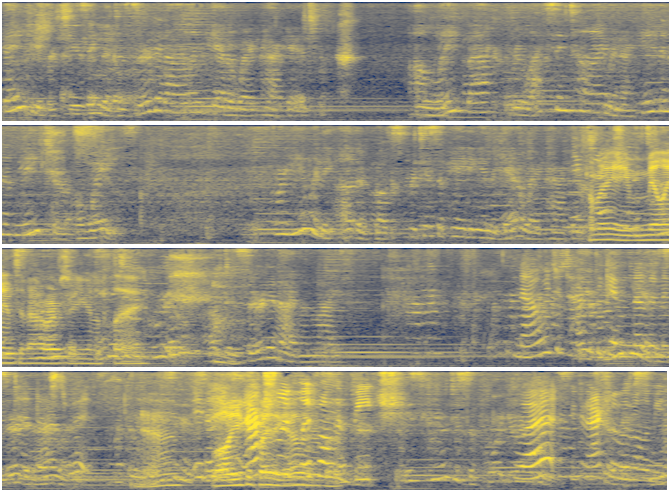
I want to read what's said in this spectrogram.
Thank you for choosing the Deserted Island Getaway Package. A laid back, relaxing time in a haven of nature awaits. For you and the other folks participating in the Getaway Package, How many millions of hours are you gonna play? into Of deserted island life. Now we just have to get another Nintendo Switch. Yeah. It Well, center you can can play actually together, live on the beach. is here to support your What? You can actually live on the there's beach.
